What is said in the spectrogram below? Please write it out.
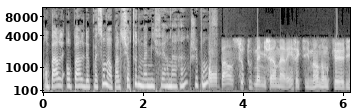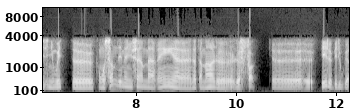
on parle, on parle de poissons, mais on parle surtout de mammifères marins, je pense. On parle surtout de mammifères marins, effectivement. Donc, euh, les Inuits consomment des mammifères marins, notamment le, le phoque et le beluga.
